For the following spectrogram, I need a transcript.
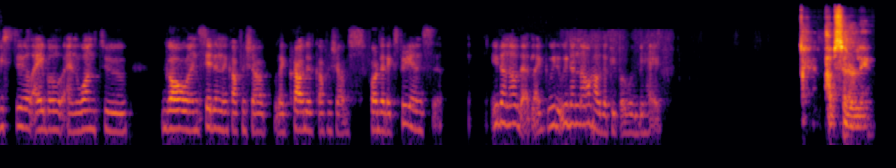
be still able and want to go and sit in a coffee shop, like crowded coffee shops, for that experience? You don't know that. Like we we don't know how the people will behave. Absolutely.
